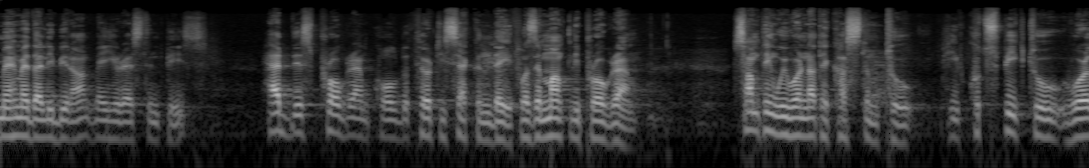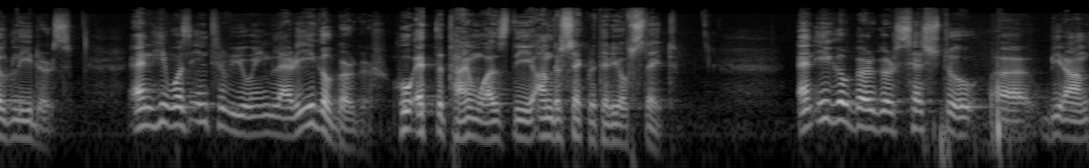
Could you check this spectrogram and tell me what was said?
Mehmet Ali Birand, may he rest in peace, had this program called the 30 Second Day. It was a monthly program, something we were not accustomed to. He could speak to world leaders. And he was interviewing Larry Eagleburger, who at the time was the Undersecretary of State. And Eagleburger says to uh, Birand,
